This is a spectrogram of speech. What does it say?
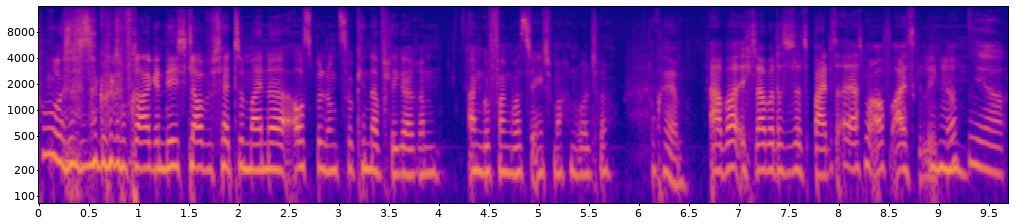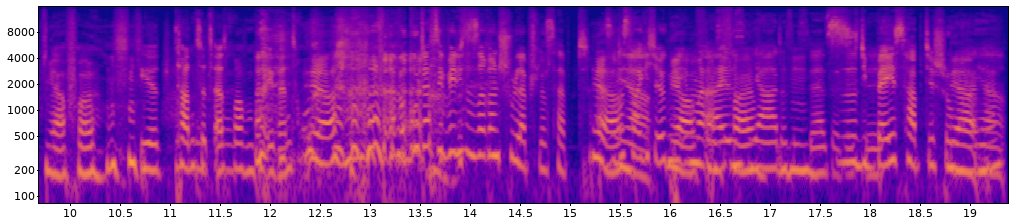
Puh, das ist eine gute Frage. Nee, ich glaube, ich hätte meine Ausbildung zur Kinderpflegerin angefangen, was ich eigentlich machen wollte. Okay. Aber ich glaube, das ist jetzt beides erstmal auf Eis gelegt, ne? ja. Ja, voll. Ihr tanzt jetzt erstmal auf ein paar Events rum. ja. Aber gut, dass ihr wenigstens euren Schulabschluss habt. Ja. Also das Ja. sage ich irgendwie Ja, immer allen. Fall. ja, das ist sehr, sehr So die. Base habt ihr schon Ja, mal. Ne? ja.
